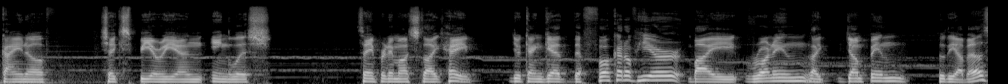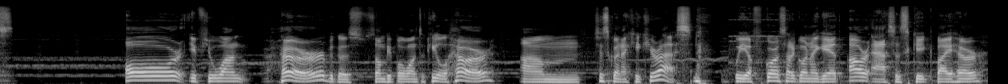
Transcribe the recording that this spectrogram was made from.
kind of Shakespearean English. Saying pretty much like, hey, you can get the fuck out of here by running, like jumping to the abyss. Or if you want her, because some people want to kill her, um, she's gonna kick your ass. we of course are gonna get our asses kicked by her.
